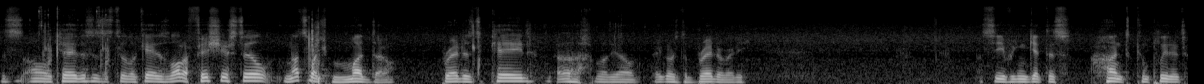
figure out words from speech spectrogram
This is all okay. This is still okay. There's a lot of fish here still. Not so much mud though. Bread is decayed. Ugh, bloody hell. There goes the bread already. Let's see if we can get this hunt completed.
